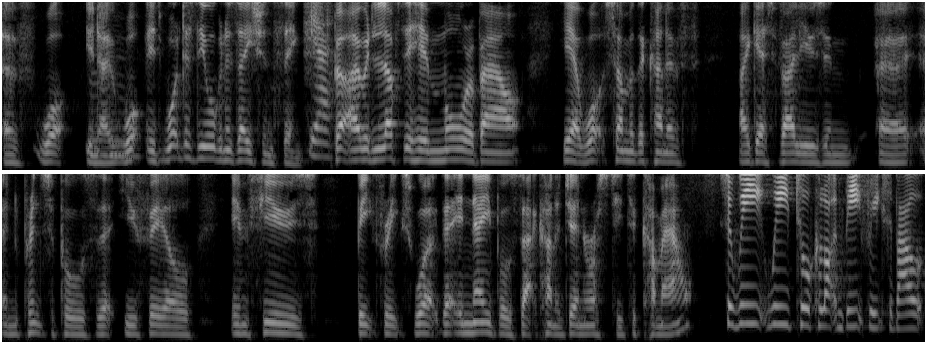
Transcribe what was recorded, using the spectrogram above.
of what you know what it, what does the organization think Yeah. but i would love to hear more about yeah what some of the kind of i guess values and uh, and principles that you feel infuse beatfreeks work that enables that kind of generosity to come out? So we we talk a lot in Beatfreeks about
